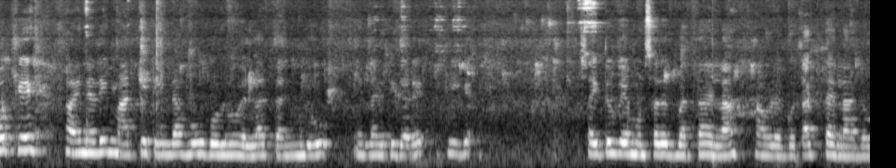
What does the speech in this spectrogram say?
ಓಕೆ ಫೈನಲಿ ಮಾರ್ಕೆಟಿಂದ ಹೂಗಳು ಎಲ್ಲ ತಂದು ಎಲ್ಲ ಇಟ್ಟಿದ್ದಾರೆ. ಹೀಗೆ. ಸೈತುಗೆ ಮುಡ್ಸೋದಕ್ಕೆ ಬರ್ತಾ ಇಲ್ಲ. ಅವಳಿಗೆ ಗೊತ್ತಾಗ್ತಾ ಇಲ್ಲ ಅದು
